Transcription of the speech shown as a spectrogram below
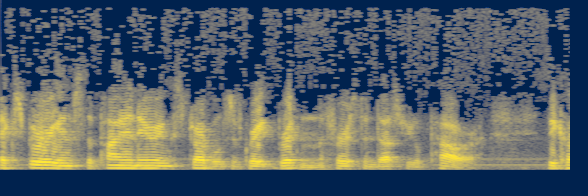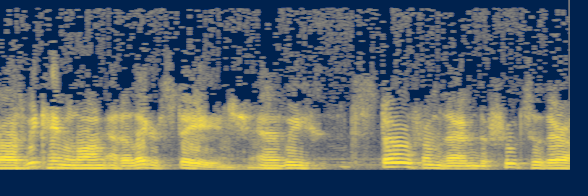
experience the pioneering struggles of Great Britain, the first industrial power, because we came along at a later stage mm-hmm. and we stole from them the fruits of their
